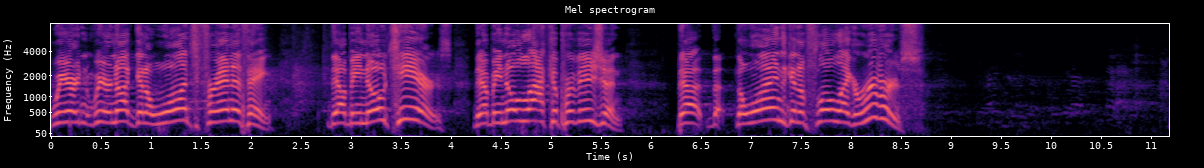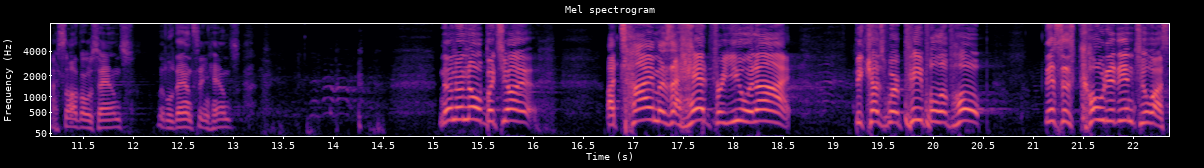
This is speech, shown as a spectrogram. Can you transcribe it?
We're, we're not going to want for anything. There'll be no tears, there'll be no lack of provision. The, the, the wine's going to flow like rivers. I saw those hands, little dancing hands. No, no, no, but you, a time is ahead for you and I because we're people of hope. This is coded into us.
